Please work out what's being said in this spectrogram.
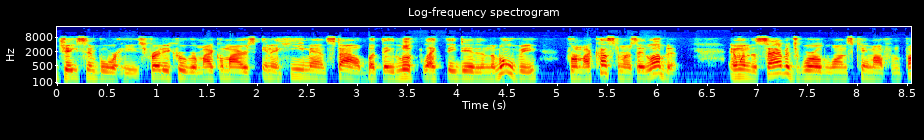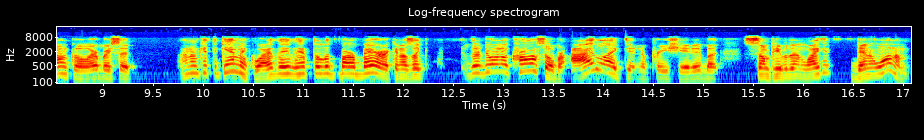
Jason Voorhees, Freddy Krueger, Michael Myers in a He-Man style, but they looked like they did in the movie for my customers. They loved it. And when the Savage World ones came out from Funko, everybody said, I don't get the gimmick. Why do they have to look barbaric? And I was like, they're doing a crossover. I liked it and appreciated it, but some people didn't like it, didn't want them.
